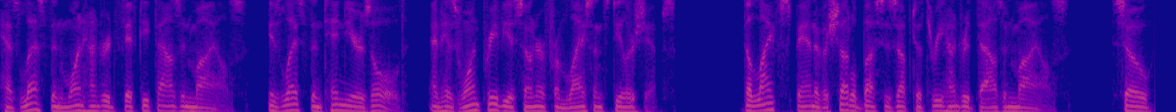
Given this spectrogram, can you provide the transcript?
has less than 150,000 miles, is less than 10 years old, and has one previous owner from licensed dealerships. The lifespan of a shuttle bus is up to 300,000 miles. So,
